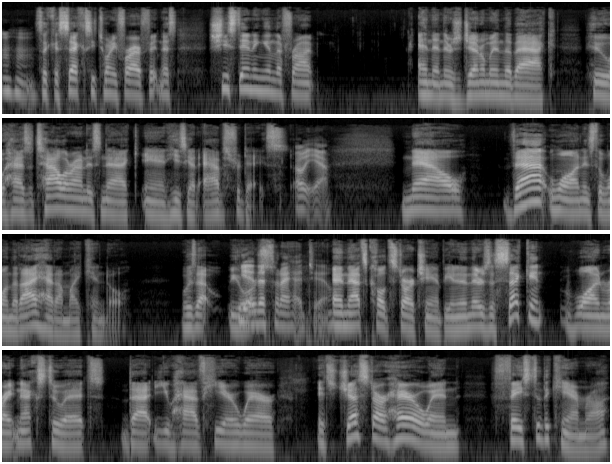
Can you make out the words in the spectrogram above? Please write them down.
Mm-hmm. It's like a sexy 24 hour fitness. She's standing in the front, and then there's a gentleman in the back who has a towel around his neck and he's got abs for days. Oh yeah. Now, that one is the one that I had on my Kindle. Was that yours? Yeah, that's what I had too. and that's called Star Champion. And there's a second one right next to it that you have here where it's just our heroine face to the camera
